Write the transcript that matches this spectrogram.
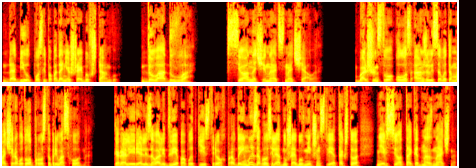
добил после попадания шайбы в штангу. 2-2. Все начинать сначала. Большинство у Лос-Анджелеса в этом матче работало просто превосходно. Короли реализовали две попытки из трех, правда и мы забросили одну шайбу в меньшинстве, так что не все так однозначно.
